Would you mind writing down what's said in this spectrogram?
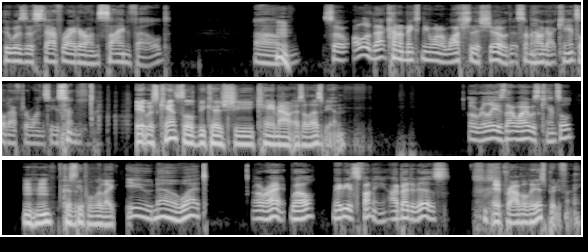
who was a staff writer on Seinfeld. Um, Hmm. so all of that kind of makes me want to watch this show that somehow got canceled after one season. It was canceled because she came out as a lesbian. oh, really? Is that why it was canceled? Mm-hmm. Because people were like, "Ew, no, what?" All right. Well, maybe it's funny. I bet it is. It probably is pretty funny.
